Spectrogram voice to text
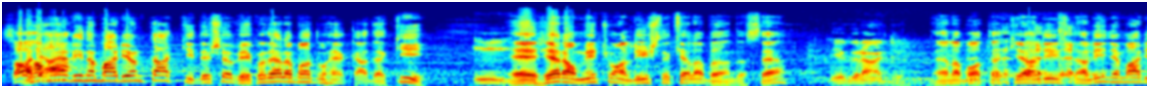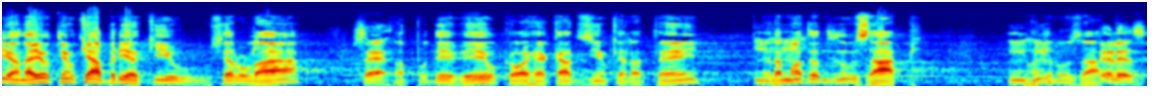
Só o Ramon? A Alina Mariano está aqui, deixa eu ver. Quando ela manda um recado aqui, Hum. É geralmente uma lista que ela manda, certo? E grande. Ela bota aqui a, lista, a linha Mariana. Aí eu tenho que abrir aqui o celular. Certo. Para poder ver o que é o recadozinho que ela tem. Uhum. Ela manda no zap. Uhum. Manda no zap. Beleza.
